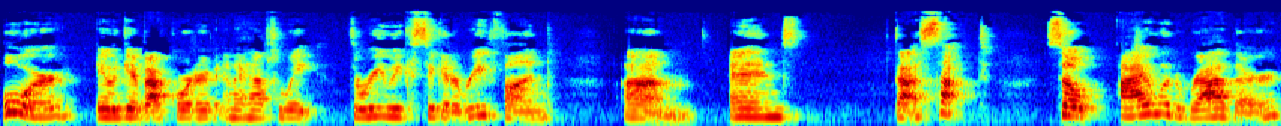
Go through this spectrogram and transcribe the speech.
or it would get back ordered and I'd have to wait three weeks to get a refund. Um, and that sucked. So I would rather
